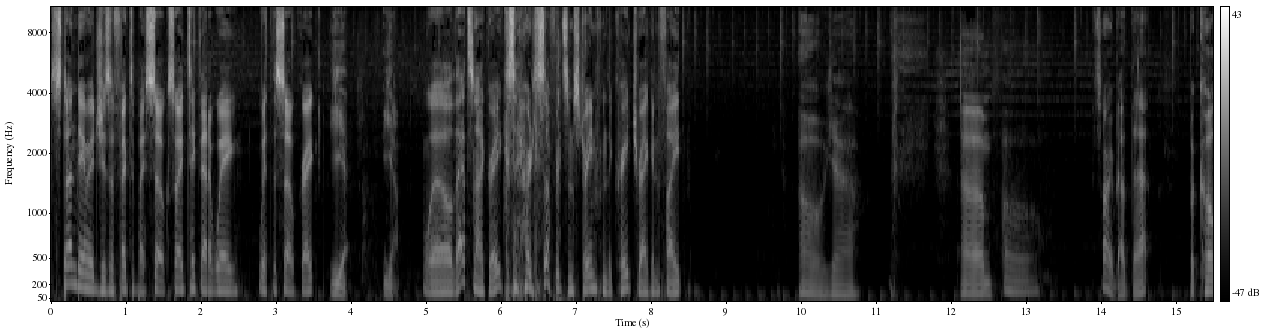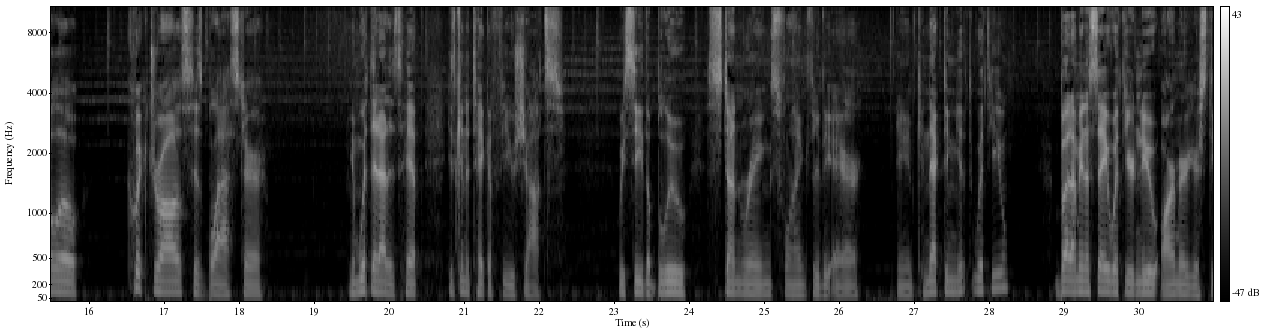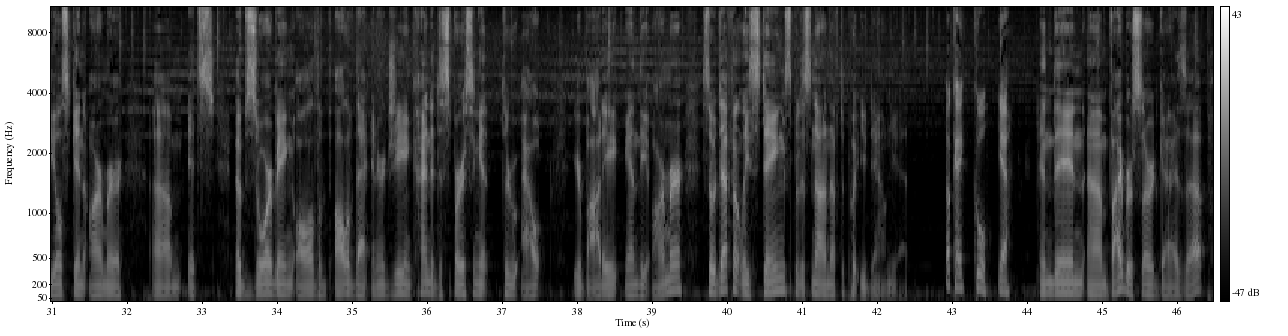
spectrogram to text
Stun damage is affected by soak, so I take that away with the soak, right? Yeah. Yeah. Well, that's not great because I already suffered some strain from the krayt dragon fight. Oh, yeah. um, Oh, Sorry about that. Piccolo quick draws his blaster, and with it at his hip, he's going to take a few shots. We see the blue stun rings flying through the air and connecting it with you. But I'm going to say, with your new armor, your steel skin armor, um, it's absorbing all the all of that energy and kind of dispersing it throughout your body and the armor. So it definitely stings, but it's not enough to put you down yet. Okay, cool. Yeah. And then um, Vibrosword guy's up.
